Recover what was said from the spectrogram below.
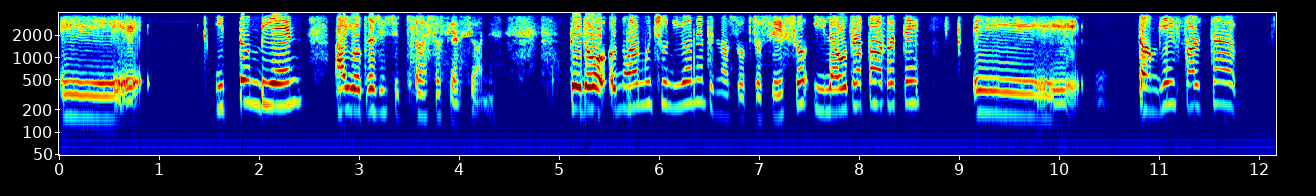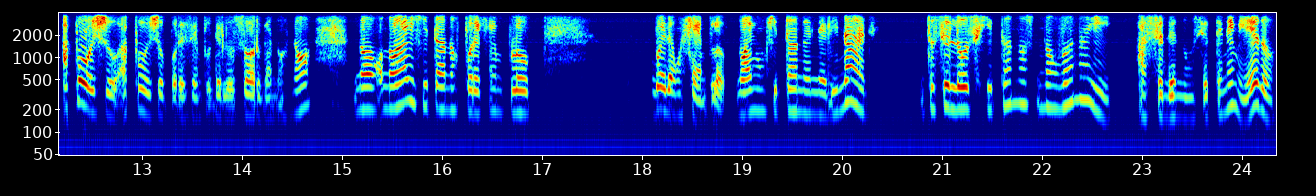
eh, y también hay otras asociaciones, pero no hay mucha unión entre nosotros eso, y la otra parte, eh, también falta apoyo, apoyo, por ejemplo, de los órganos, ¿no? No, no hay gitanos, por ejemplo, voy a dar un ejemplo, no hay un gitano en el INADI, entonces los gitanos no van ahí a hacer denuncia, tienen miedo.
